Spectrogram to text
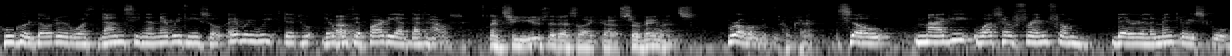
who her daughter was dancing and everything. So every week there, there was Oh. a party at that house, And she used it as like a surveillance. Probably. Okay. So Maggie was her friend from their elementary school.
